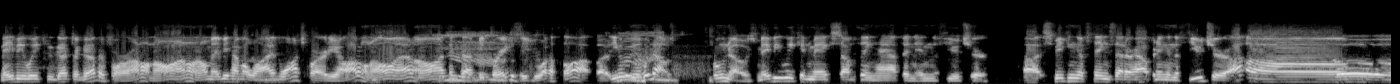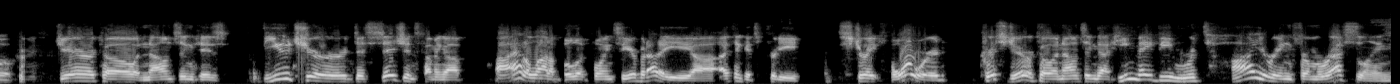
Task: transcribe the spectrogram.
maybe we can get together for. I don't know. I don't know. Maybe have a live launch party. I don't know. I don't know. I think that'd be Hmm. crazy. What a thought! But you, who knows? Who knows? Maybe we can make something happen in the future. Uh, speaking of things that are happening in the future, uh oh, Chris Jericho announcing his future decisions coming up. Uh, I had a lot of bullet points here, but I, uh, I think it's pretty straightforward. Chris Jericho announcing that he may be retiring from wrestling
